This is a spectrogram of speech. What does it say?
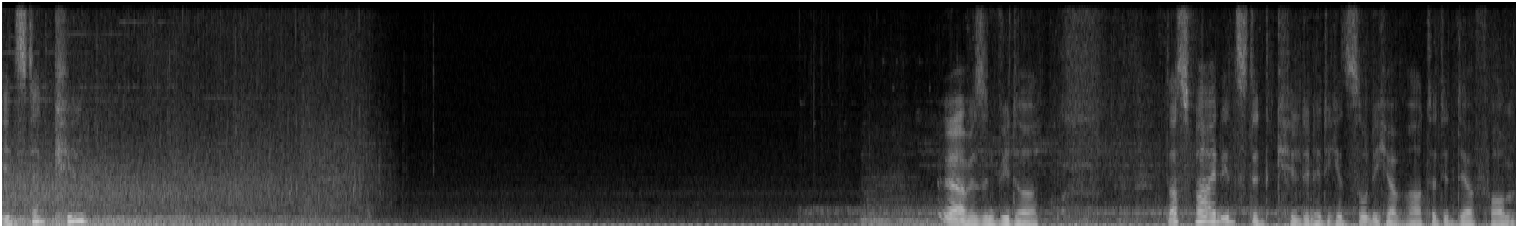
Instant Kill? Ja, wir sind wieder. Das war ein Instant Kill. Den hätte ich jetzt so nicht erwartet in der Form.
